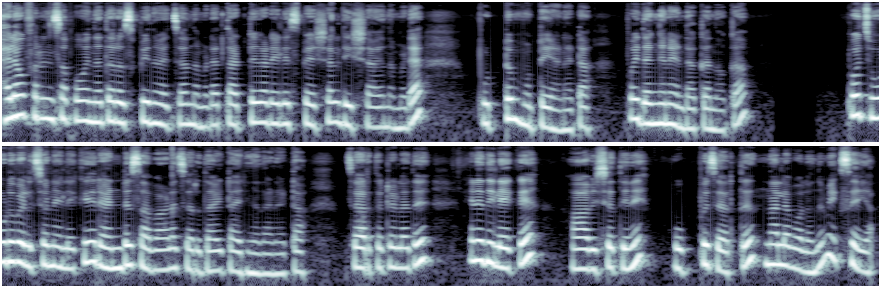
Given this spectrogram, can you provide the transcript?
ഹലോ ഫ്രണ്ട്സ് അപ്പോൾ ഇന്നത്തെ റെസിപ്പി എന്ന് വെച്ചാൽ നമ്മുടെ തട്ടുകടയിലെ സ്പെഷ്യൽ ഡിഷായ നമ്മുടെ പുട്ടും മുട്ടയാണ് കേട്ടോ. അപ്പോൾ ഇതെങ്ങനെ ഉണ്ടാക്കാൻ നോക്കാം. അപ്പോൾ ചൂട് വെളിച്ചെണ്ണയിലേക്ക് രണ്ട് സവാള ചെറുതായിട്ട് അരിഞ്ഞതാണ് കേട്ടോ. ചേർത്തിട്ടുള്ളത് ഇനി ഇതിലേക്ക് ആവശ്യത്തിന് ഉപ്പ് ചേർത്ത് നല്ലപോലെ ഒന്ന് മിക്സ് ചെയ്യാം.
